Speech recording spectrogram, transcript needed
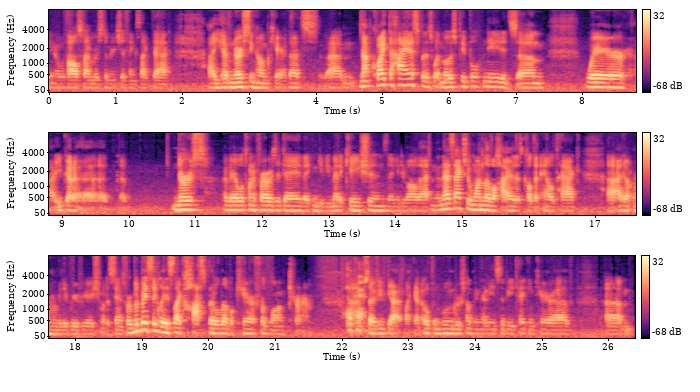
you know, with Alzheimer's, dementia, things like that. Uh, you have nursing home care. That's um, not quite the highest, but it's what most people need. It's um, where uh, you've got a, a, nurse available 24 hours a day. They can give you medications. They can do all that. And then that's actually one level higher. That's called an LTAC. Uh, I don't remember the abbreviation, what it stands for, but basically it's like hospital level care for long term. Okay. Um, so if you've got like an open wound or something that needs to be taken care of, um,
